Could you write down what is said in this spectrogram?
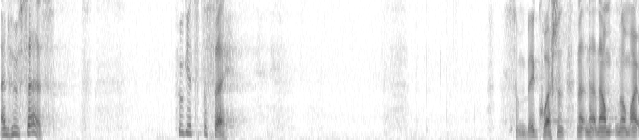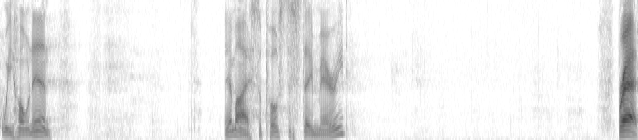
And who says? Who gets to say? Some big questions. Now, now, now, might we hone in? Am I supposed to stay married? Brad,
